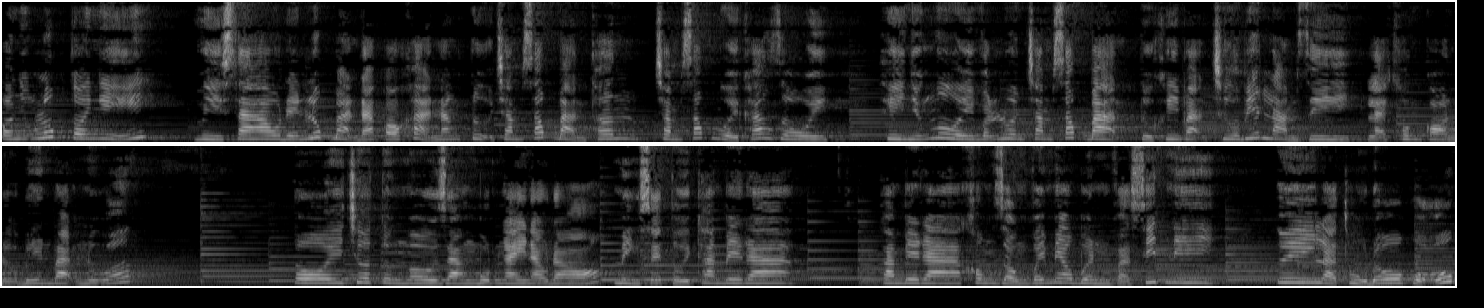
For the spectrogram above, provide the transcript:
Có những lúc tôi nghĩ, vì sao đến lúc bạn đã có khả năng tự chăm sóc bản thân, chăm sóc người khác rồi, thì những người vẫn luôn chăm sóc bạn từ khi bạn chưa biết làm gì lại không còn ở bên bạn nữa. Tôi chưa từng ngờ rằng một ngày nào đó mình sẽ tới Canberra. Canberra không giống với Melbourne và Sydney, tuy là thủ đô của Úc,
